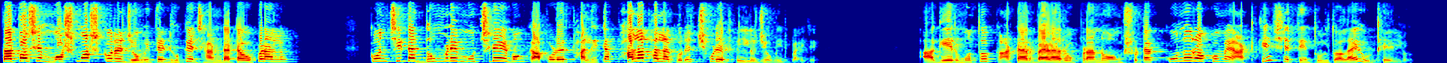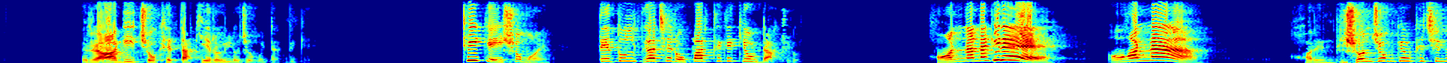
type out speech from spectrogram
তারপর সে মশমশ করে জমিতে ঢুকে ঝান্ডাটা ওপড়ালো। কঞ্চিটা দুমড়ে মুচড়ে এবং কাপড়ের ফালিটা ফালা ফালা করে ছুঁড়ে ফেলল জমির বাইরে। আগের মতো কাঁটার বেড়ার ওপড়ানো অংশটা কোনো রকমে আটকে সে তেঁতুল তলায় উঠে এলো। রাগই চোখে তাকিয়ে রইল জমিটার দিকে। ঠিক এই সময় তেঁতুল গাছের ওপার থেকে কেউ ডাকলো। হন না নাকি রে? ও হন না হরেন ভীষণ চমকে উঠেছিল।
